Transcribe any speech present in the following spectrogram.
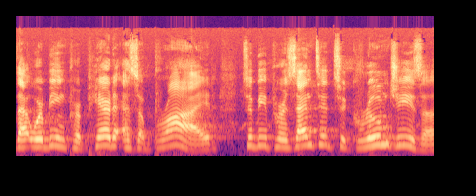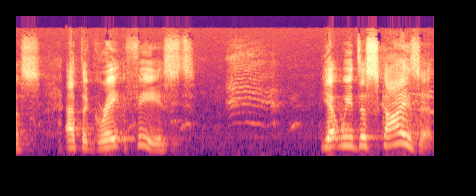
that we're being prepared as a bride to be presented to groom Jesus at the great feast, yet we disguise it.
